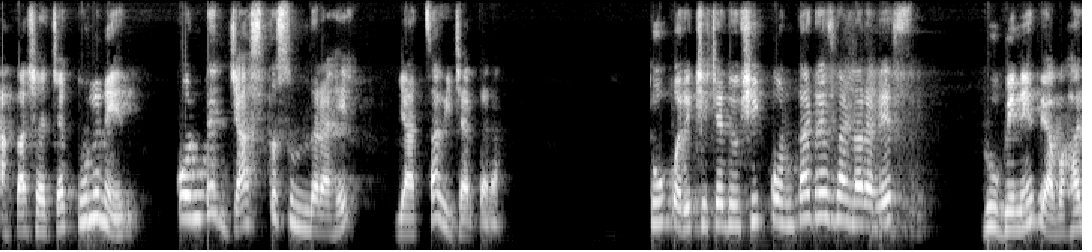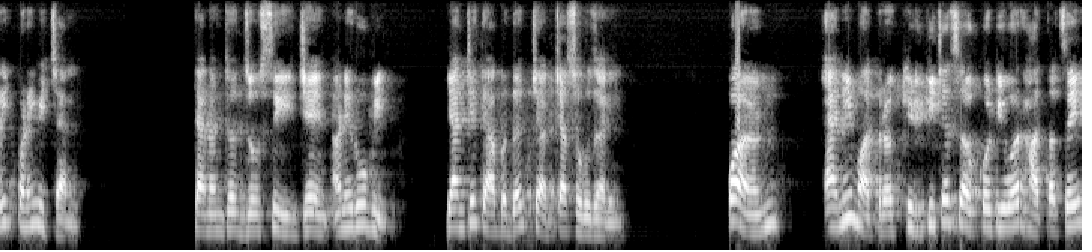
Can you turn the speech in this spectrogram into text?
आकाशाच्या तुलनेत कोणते जास्त सुंदर आहे याचा विचार करा. तू परीक्षेच्या दिवशी कोणता ड्रेस घालणार आहेस? रुबीने व्यावहारिकपणे विचारले. त्यानंतर जोशी जैन आणि रुबी यांची त्याबद्दल चर्चा सुरू झाली. पण ॲनी मात्र खिडकीच्या चौकटीवर हाताचे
